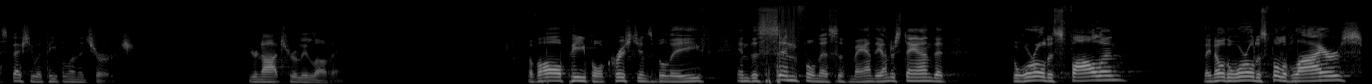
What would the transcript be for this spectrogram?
especially with people in the church, you're not truly loving. Of all people, Christians believe in the sinfulness of man. They understand that the world is fallen, they know the world is full of liars,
